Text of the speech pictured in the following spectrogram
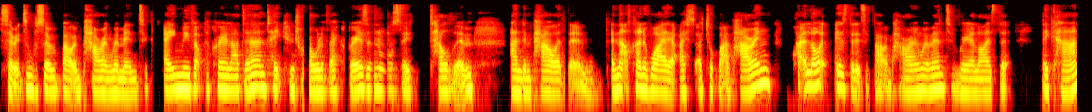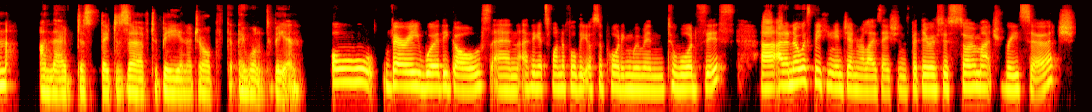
So it's also about empowering women to a move up the career ladder and take control of their careers and also tell them and empower them. And that's kind of why I, I talk about empowering quite a lot is that it's about empowering women to realize that they can and they just they deserve to be in a job that they want to be in all very worthy goals. And I think it's wonderful that you're supporting women towards this. Uh, and I know we're speaking in generalizations, but there is just so much research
